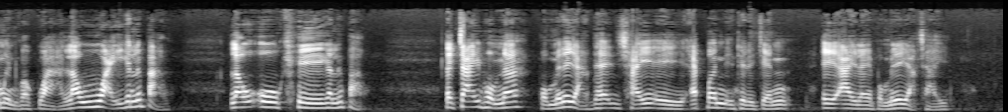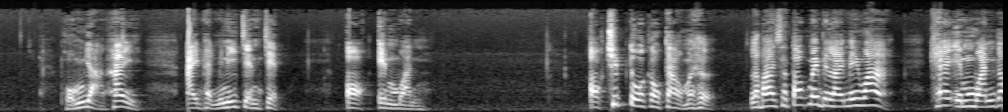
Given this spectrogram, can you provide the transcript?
30,000 กว่ากว่าเราไหวกันหรือเปล่า เราโอเคกันหรือเปล่า แต่ใจผมนะ ผมไม่ได้อยากใช้ไอ้ Apple Intelligence AI อะไรผมไม่ได้อยากใช้ ผมอยากให้ iPad mini Gen 7 ออก M1 ออกชิปตัวเก่าๆมาเถอะ ระบายสต็อกไม่เป็นไรไม่ว่า แค่ M1 ก็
